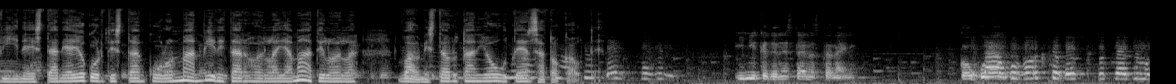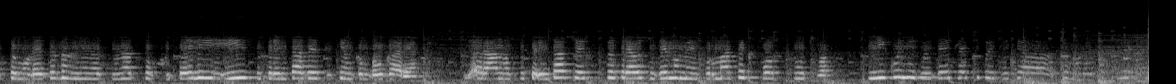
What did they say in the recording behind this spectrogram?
Viineistään ja jogurtistaan kuulun maan viinitarhoilla ja maatiloilla valmistaudutaan jo uuteen satokauteen. и никъде не сте настанени. Колко Да, оговорката беше да слезем от самолета, да ни настанат в хотели и сутринта да излетим към България. Рано сутринта, 6 часа, трябваше да имаме информация какво се случва. Никой не дойде след като излетя самолета.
